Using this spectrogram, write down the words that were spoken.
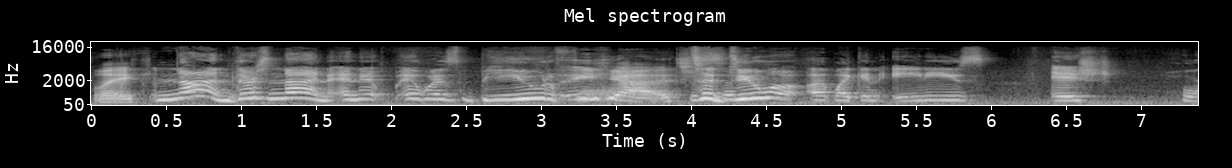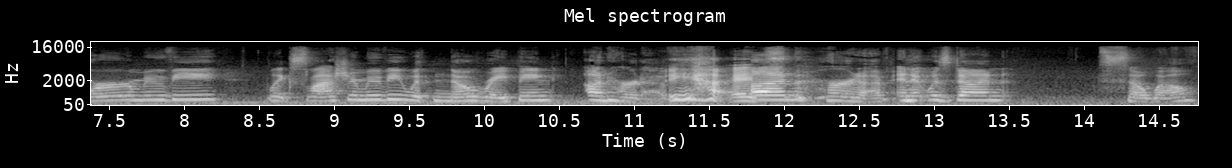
Like, None. There's none, and it it was beautiful. yeah, it's to do a, a, like an 80s ish horror movie, like slasher movie with no raping, unheard of. Yeah, it's, unheard of, and it was done so well.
